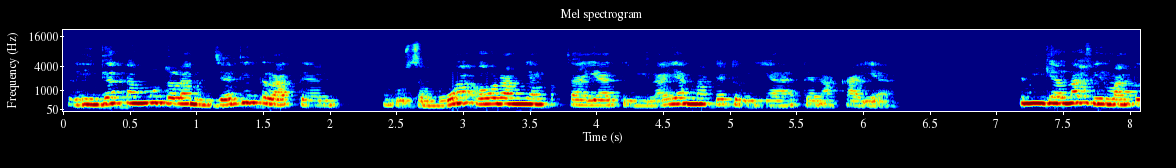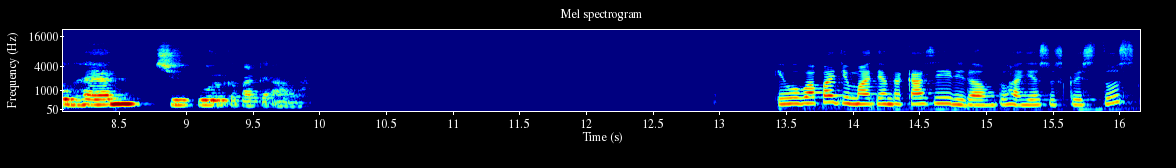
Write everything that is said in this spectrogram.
sehingga kamu telah menjadi teladan untuk semua orang yang percaya di wilayah Makedonia dan Akaya. Demikianlah firman Tuhan, syukur kepada Allah. Ibu Bapak Jemaat yang terkasih di dalam Tuhan Yesus Kristus,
